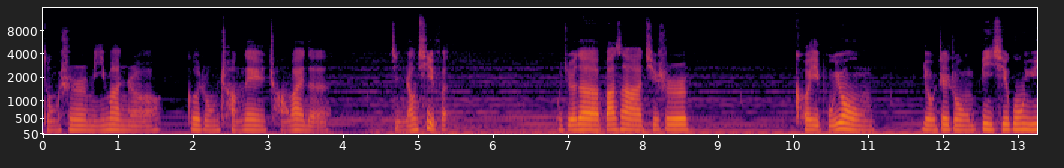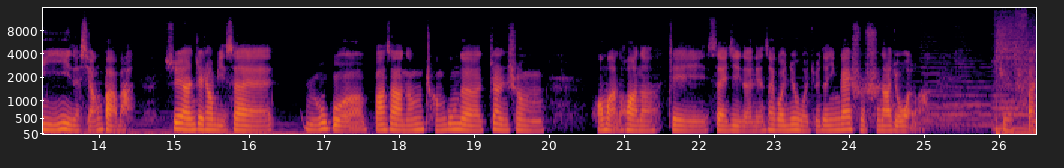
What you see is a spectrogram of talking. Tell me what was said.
总是弥漫着各种场内场外的紧张气氛。我觉得巴萨其实可以不用有这种毕其功于一役的想法吧。虽然这场比赛，如果巴萨能成功的战胜皇马的话呢，这赛季的联赛冠军，我觉得应该是十拿九稳了。这反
